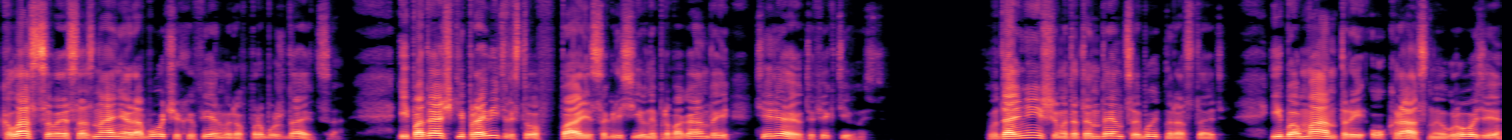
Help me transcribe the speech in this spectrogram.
Классовое сознание рабочих и фермеров пробуждается, и подачки правительства в паре с агрессивной пропагандой теряют эффективность. В дальнейшем эта тенденция будет нарастать, ибо мантры о красной угрозе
